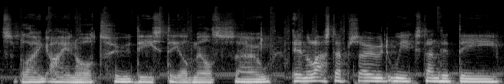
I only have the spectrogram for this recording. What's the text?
supplying iron ore to the steel mill. So in the last episode, we extended the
